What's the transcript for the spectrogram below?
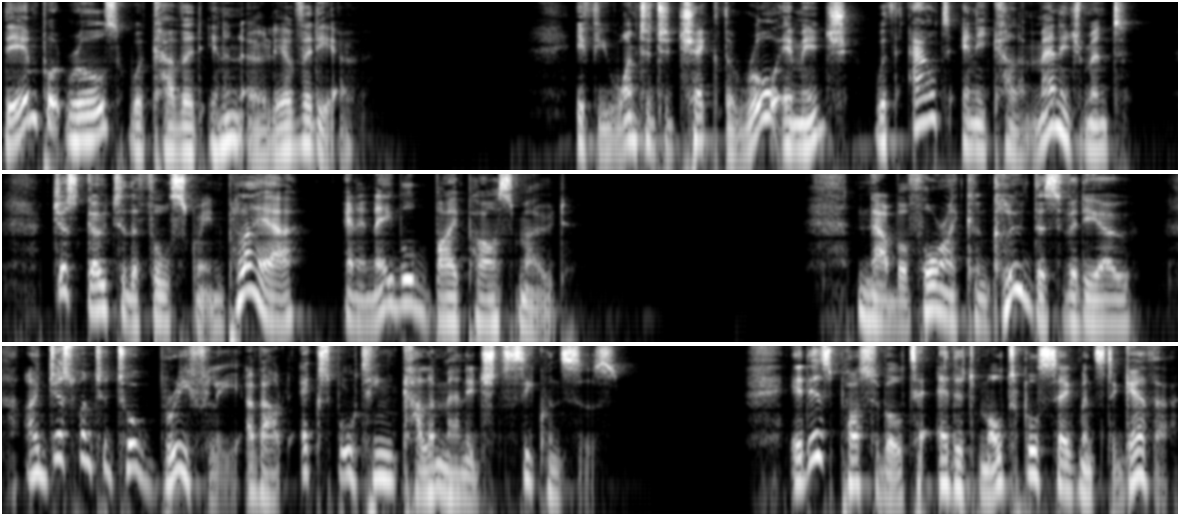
The input rules were covered in an earlier video. If you wanted to check the raw image without any color management, just go to the full screen player and enable bypass mode. Now before I conclude this video, I just want to talk briefly about exporting color managed sequences. It is possible to edit multiple segments together,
